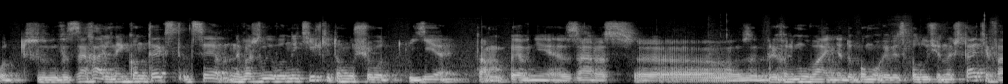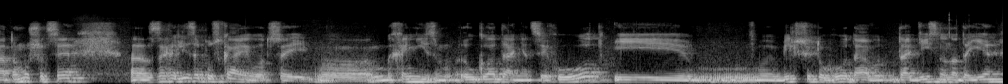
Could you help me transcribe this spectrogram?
От в загальний контекст це важливо не тільки тому, що от є там певні зараз е, пригальмування допомоги від Сполучених Штатів, а тому, що це е, взагалі запускає оцей о, механізм укладання цих угод, і більше того, да, от, да, дійсно надає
